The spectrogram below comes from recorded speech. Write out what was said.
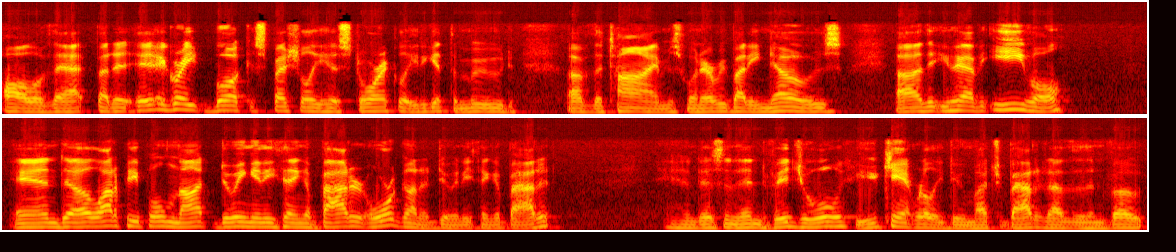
all of that. But a, a, great book, especially historically, to get the mood of the times when everybody knows uh, that you have evil and uh, a lot of people not doing anything about it or going to do anything about it. And as an individual, you can't really do much about it other than vote.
